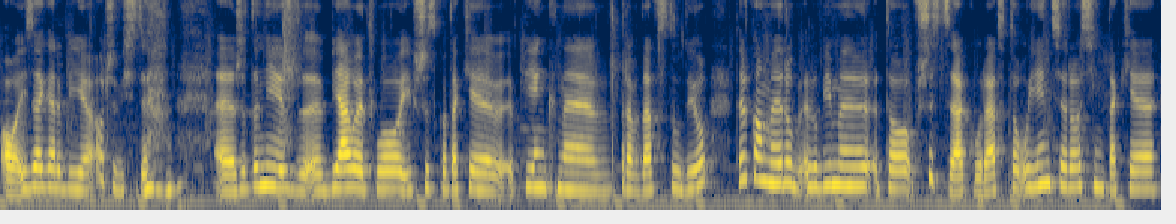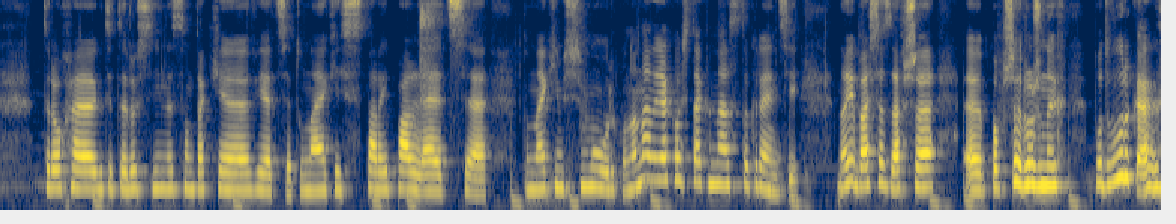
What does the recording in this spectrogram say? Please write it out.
o, i zegar bije, oczywiście, e, że to nie jest białe tło i wszystko takie piękne, prawda, w studiu, tylko my lubimy to wszyscy akurat, to ujęcie roślin takie trochę, gdzie te rośliny są takie, wiecie, tu na jakiejś starej palecie, tu na jakimś murku, no, no jakoś tak nas to kręci. No i Basia zawsze e, po przeróżnych podwórkach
